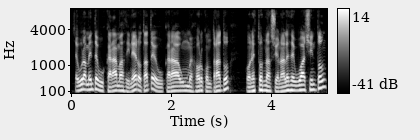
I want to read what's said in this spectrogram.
Seguramente buscará más dinero, Tate, buscará un mejor contrato con estos nacionales de Washington,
